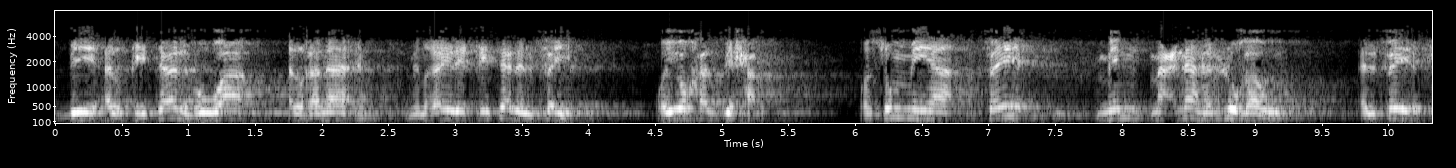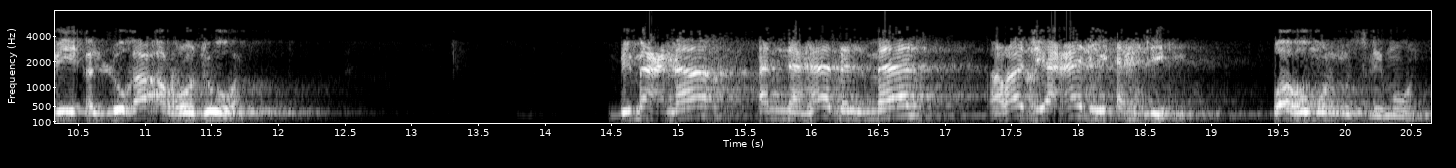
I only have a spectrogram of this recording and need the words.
بالقتال هو الغنائم من غير قتال الفيء ويؤخذ بحق وسمي فيء من معناه اللغوي الفيء في اللغة الرجوع. بمعنى أن هذا المال رجع لأهله وهم المسلمون.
